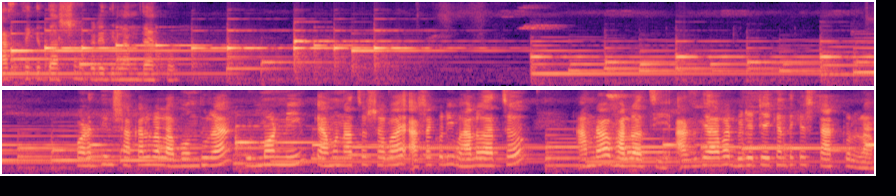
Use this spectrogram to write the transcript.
কাছ থেকে দর্শন করে দিলাম, দেখো। পরের দিন সকালবেলা, বন্ধুরা গুড মর্নিং কেমন আছো সবাই? আশা করি ভালো আছো, আমরাও ভালো আছি। আজকে আবার ভিডিওটি এখান থেকে স্টার্ট করলাম।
